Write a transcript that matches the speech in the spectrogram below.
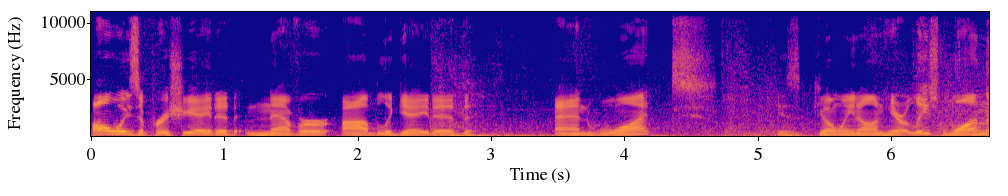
Always appreciated, never obligated. And what is going on here? At least one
